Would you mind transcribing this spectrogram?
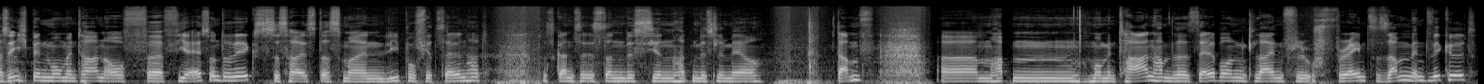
Also ich bin momentan auf 4S äh, unterwegs, das heißt, dass mein Lipo vier Zellen hat. Das Ganze ist dann ein bisschen, hat ein bisschen mehr Dampf. Ähm, hab momentan haben wir selber einen kleinen Frame zusammen entwickelt.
